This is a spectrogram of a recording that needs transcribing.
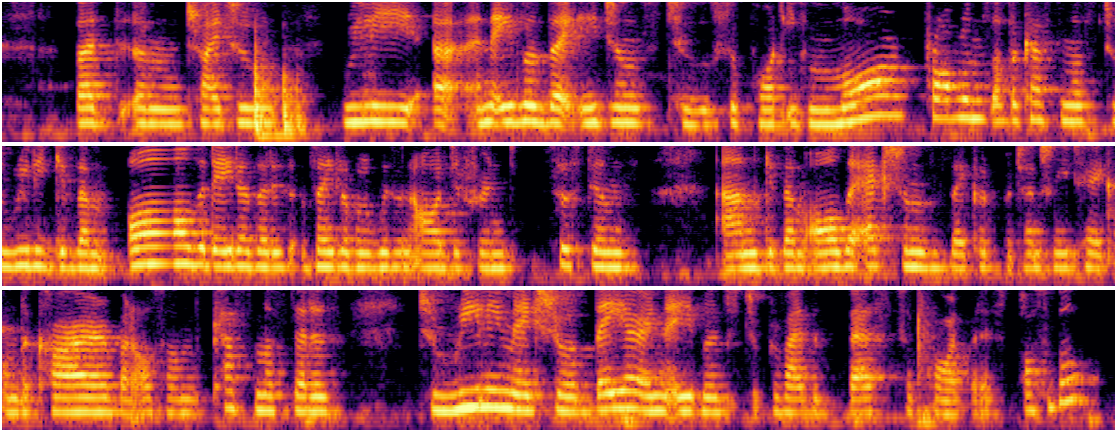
but um, try to really uh, enable the agents to support even more problems of the customers, to really give them all the data that is available within our different systems and give them all the actions they could potentially take on the car, but also on the customer status to really make sure they are enabled to provide the best support that is possible.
